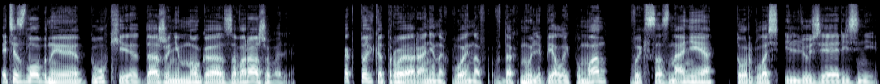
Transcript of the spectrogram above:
Эти злобные духи даже немного завораживали. Как только трое раненых воинов вдохнули белый туман, в их сознание вторглась иллюзия резни.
